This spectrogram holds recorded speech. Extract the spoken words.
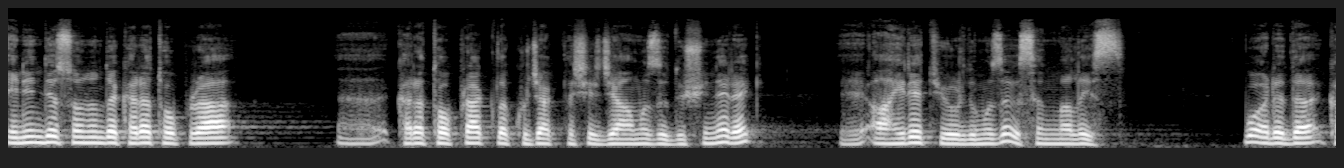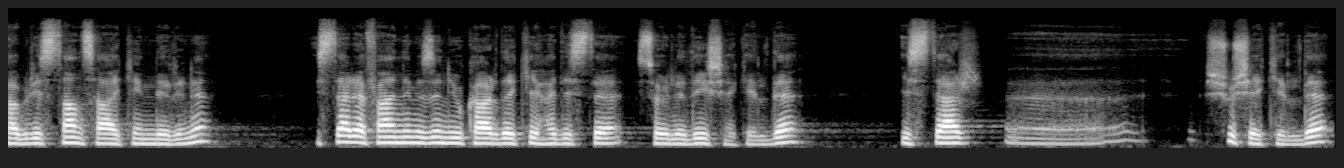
eninde sonunda kara toprağa e, kara toprakla kucaklaşacağımızı düşünerek e, ahiret yurdumuza ısınmalıyız. Bu arada kabristan sakinlerini ister Efendimizin yukarıdaki hadiste söylediği şekilde ister e, şu şekilde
